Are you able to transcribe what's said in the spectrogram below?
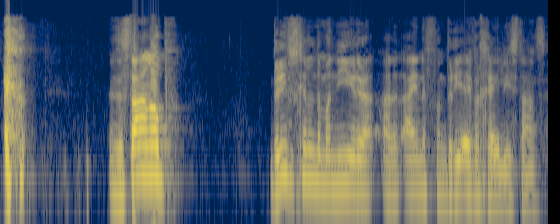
En ze staan op drie verschillende manieren aan het einde van drie evangeliën staan ze.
